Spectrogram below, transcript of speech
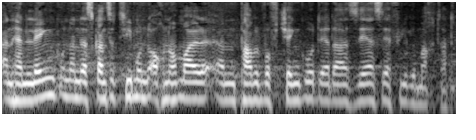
an Herrn Lenk und an das ganze Team und auch nochmal an Pavel Wovchenko, der da sehr, sehr viel gemacht hat.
